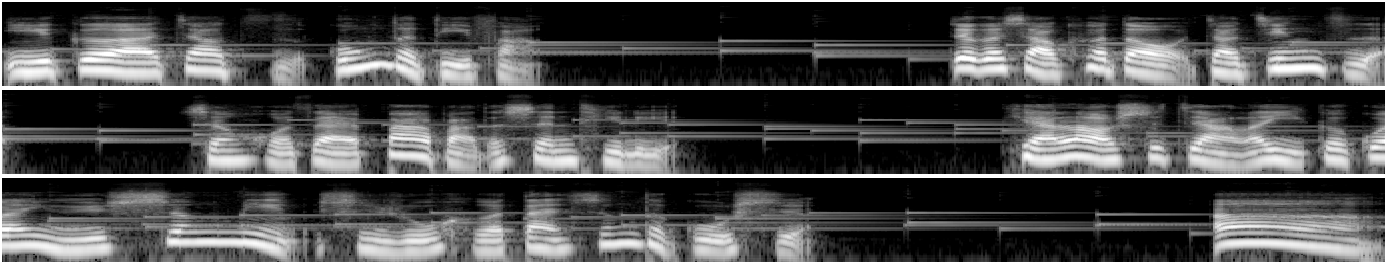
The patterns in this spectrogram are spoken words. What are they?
一个叫子宫的地方。这个小蝌蚪叫精子，生活在爸爸的身体里。田老师讲了一个关于生命是如何诞生的故事。啊。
